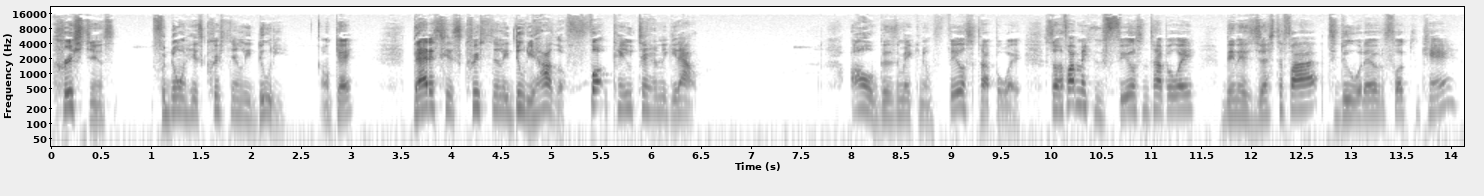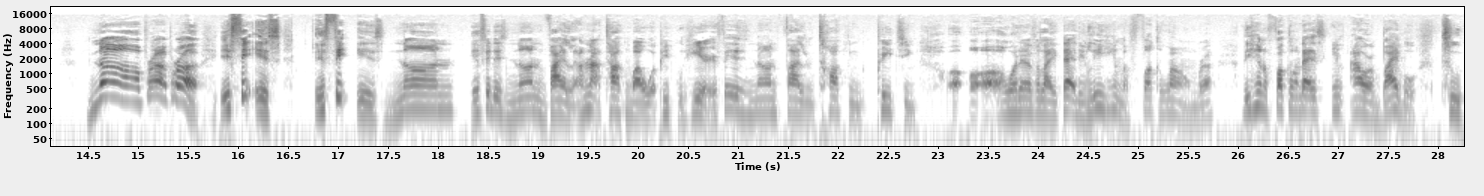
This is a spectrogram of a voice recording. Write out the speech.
Christians for doing his Christianly duty, okay? That is his Christianly duty. How the fuck can you tell him to get out? Oh, because it's making him feel some type of way. So if I make you feel some type of way, then it's justified to do whatever the fuck you can. No, bruh, bruh. If it is, if it is non, if it is non-violent, I'm not talking about what people hear. If it is non-violent talking, preaching, or, or, or whatever like that, then leave him the fuck alone, bro Leave him the fuck alone. That is in our Bible to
